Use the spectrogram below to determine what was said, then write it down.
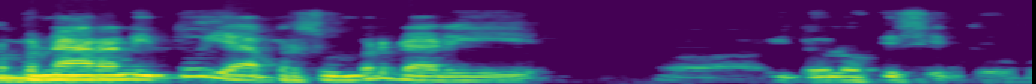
kebenaran itu ya bersumber dari uh, ideologis itu.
